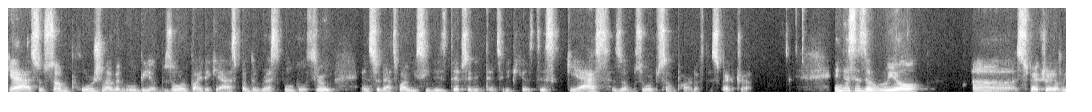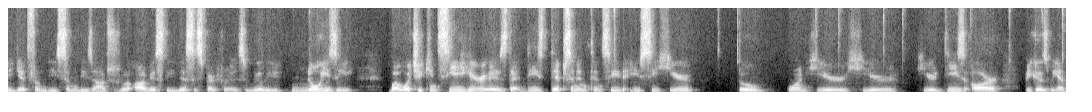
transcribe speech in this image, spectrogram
gas. So some portion of it will be absorbed by the gas, but the rest will go through. And so that's why we see these dips in intensity because this gas has absorbed some part of the spectra. And this is a real uh, spectra that we get from these some of these objects. Well, obviously this spectra is really noisy, but what you can see here is that these dips in intensity that you see here, boom, one here, here, here, these are because we have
